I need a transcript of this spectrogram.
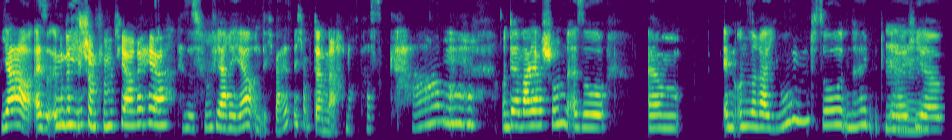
Ja, also Das irgendwie, ist schon fünf Jahre her. das ist fünf Jahre her und ich weiß nicht, ob danach noch was kam. Und der war ja schon, also ähm, in unserer Jugend so, ne, äh, Mhm. hier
